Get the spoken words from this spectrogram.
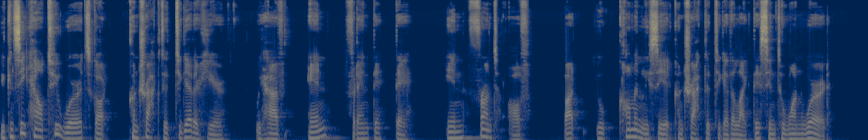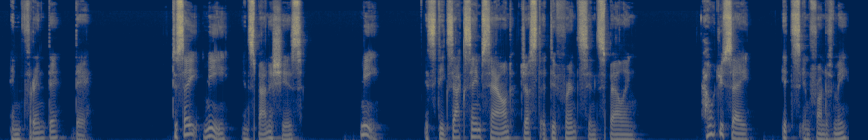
You can see how two words got contracted together here. We have en frente de, in front of, but you'll commonly see it contracted together like this into one word, enfrente de. To say me in Spanish is mí. It's the exact same sound, just a difference in spelling. How would you say it's in front of me?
